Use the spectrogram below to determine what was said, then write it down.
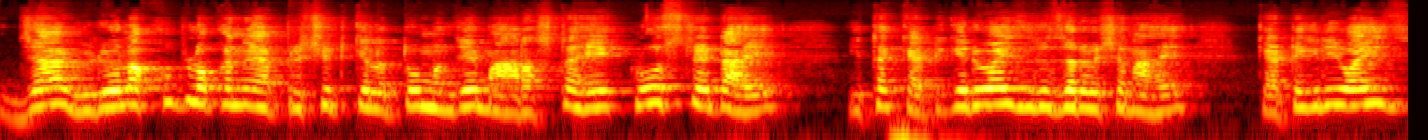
ज्या व्हिडिओला खूप लोकांनी ॲप्रिशिएट केलं तो म्हणजे महाराष्ट्र हे क्लोज स्टेट आहे. इथं कॅटेगरी वाईज रिझर्वेशन आहे. कॅटेगरी वाईज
